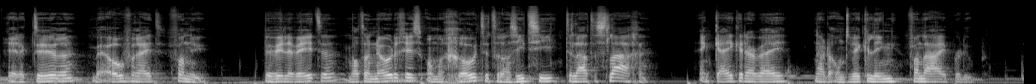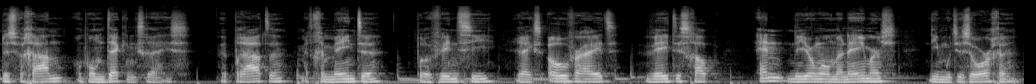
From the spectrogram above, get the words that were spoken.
redacteuren bij Overheid van Nu. We willen weten wat er nodig is om een grote transitie te laten slagen en kijken daarbij naar de ontwikkeling van de Hyperloop. Dus we gaan op ontdekkingsreis. We praten met gemeente, provincie, rijksoverheid, wetenschap en de jonge ondernemers die moeten zorgen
